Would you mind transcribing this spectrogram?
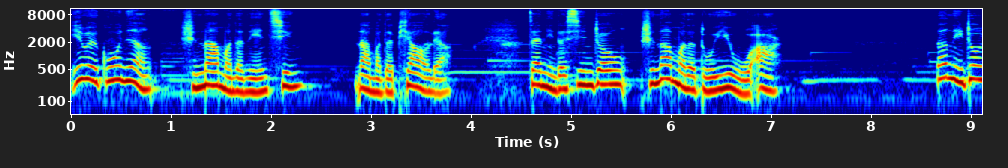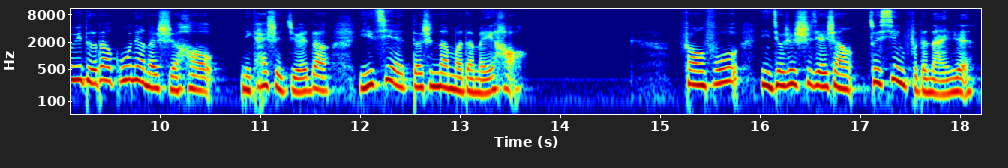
因为姑娘是那么的年轻，那么的漂亮，在你的心中是那么的独一无二。当你终于得到姑娘的时候，你开始觉得一切都是那么的美好，仿佛你就是世界上最幸福的男人。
